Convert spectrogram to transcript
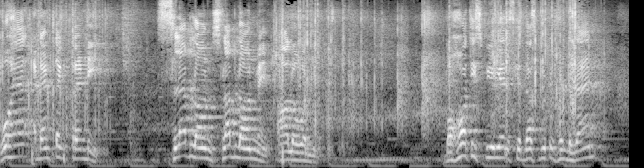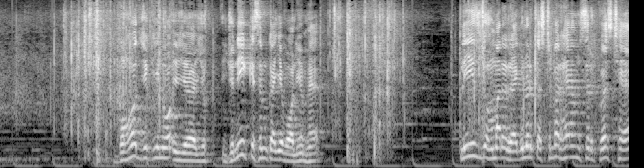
वो है authentic trendy slub lawn slub lawn में ऑल ओवर में। बहुत ही सुपीरियर इसके 10 ब्यूटीफुल डिज़ाइन बहुत यकीन यूनिक किस्म का ये वॉल्यूम है। प्लीज़ जो हमारे रेगुलर कस्टमर हैं उनसे रिक्वेस्ट है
